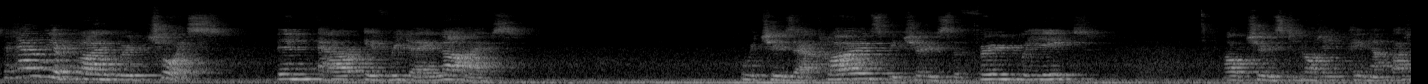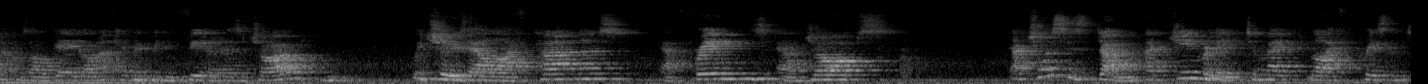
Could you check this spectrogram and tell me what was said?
So, how do we apply the word choice in our everyday lives? We choose our clothes, we choose the food we eat. I'll choose to not eat peanut butter because I'll gag on it, having been fed it as a child. We choose our life partners, our friends, our jobs. Our choices done are generally to make life present,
